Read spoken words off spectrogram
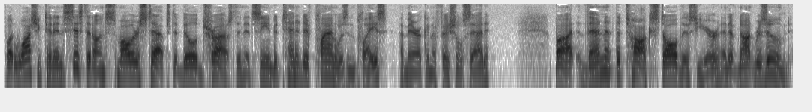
but Washington insisted on smaller steps to build trust, and it seemed a tentative plan was in place, American officials said. But then the talks stalled this year and have not resumed.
